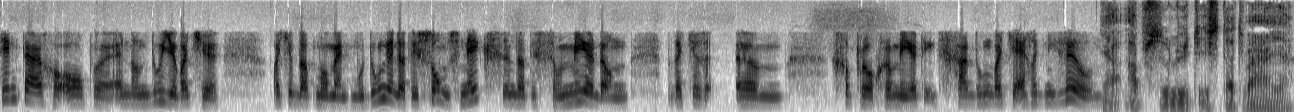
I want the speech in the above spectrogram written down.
zintuigen open en dan doe je wat je, wat je op dat moment moet doen. En dat is soms niks en dat is meer dan dat je ehm, geprogrammeerd iets gaat doen wat je eigenlijk niet wil. Ja, absoluut is dat waar, ja.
